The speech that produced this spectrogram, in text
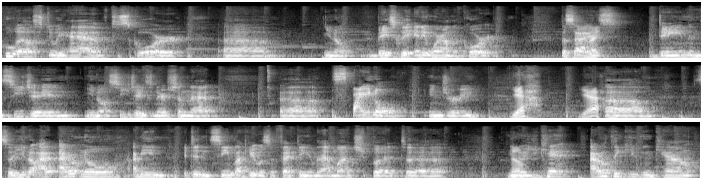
who else do we have to score? Um, you know, basically anywhere on the court besides Dame and CJ, and you know, CJ's nursing that uh, spinal injury. Yeah, yeah. Um, so you know, I, I don't know. I mean, it didn't seem like it was affecting him that much, but uh, you No. know, you can't. I don't think you can count.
